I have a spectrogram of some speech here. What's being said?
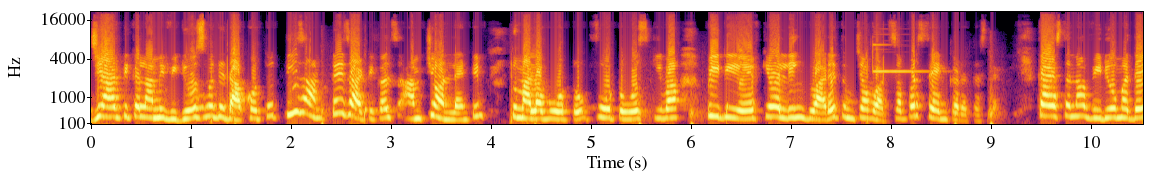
जे आर्टिकल आम्ही व्हिडिओजमध्ये दाखवतो तीच आम- तेच आर्टिकल्स आमची ऑनलाईन टीम तुम्हाला फोटो फोटोज किंवा पीडीएफ किंवा लिंकद्वारे तुमच्या व्हॉट्सअपवर सेंड करत असते. काय असतं ना व्हिडिओमध्ये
